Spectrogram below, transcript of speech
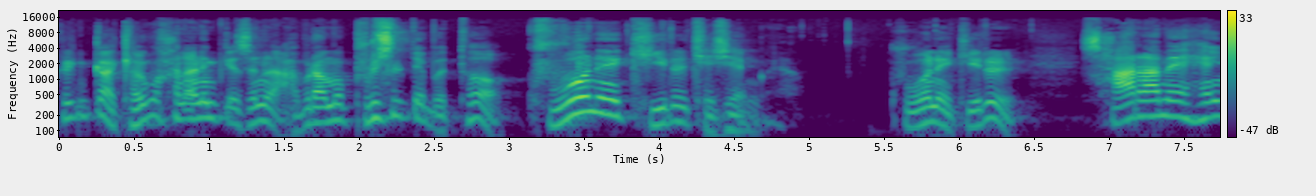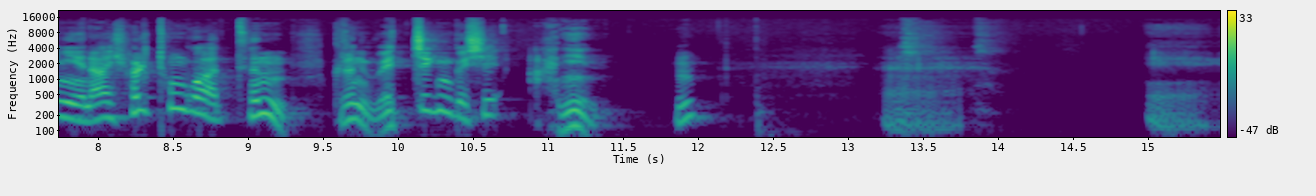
그러니까 결국 하나님께서는 아브라함을 부르실 때부터 구원의 길을 제시한 거예요. 구원의 길을 사람의 행위나 혈통과 같은 그런 외적인 것이 아닌 음? 에, 에,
